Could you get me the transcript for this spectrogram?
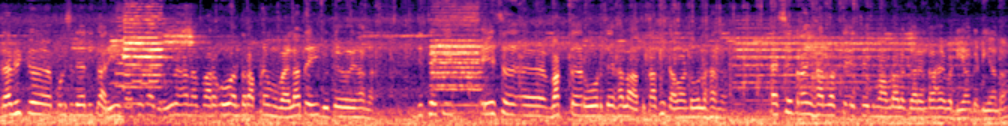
ਟ੍ਰੈਫਿਕ ਪੁਲਿਸ ਦੇ ਅਧਿਕਾਰੀ ਬੈਠੇ ਤਾਂ ਜ਼ਰੂਰ ਹਨ, ਪਰ ਉਹ ਅੰਦਰ ਆਪਣੇ ਮੋਬਾਈਲਾਂ ਤੇ ਹੀ ਜੁਟੇ ਹੋਏ ਹਨ, ਜਿੱਥੇ ਕਿ ਇਸ ਵਕਤ ਰੋਡ ਦੇ ਹਾਲਾਤ ਕਾਫੀ ਡਾਵਾਂਡੋਲ ਹਨ। ਐਸੇ ਤਰ੍ਹਾਂ ਹੀ ਹਰ ਵਕਤ ਇੱਥੇ ਜਮਾਵੜਾ ਲੱਗਾ ਰਹਿੰਦਾ ਹੈ ਵੱਡੀਆਂ ਗੱਡੀਆਂ ਦਾ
